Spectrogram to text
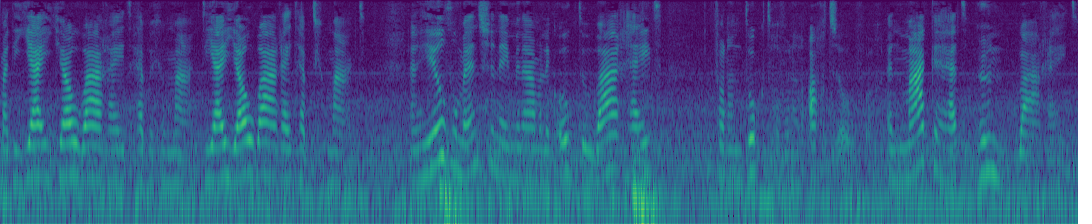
maar die jij jouw waarheid hebben gemaakt. Die jij jouw waarheid hebt gemaakt. En heel veel mensen nemen namelijk ook de waarheid van een dokter of van een arts over en maken het hun waarheid.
